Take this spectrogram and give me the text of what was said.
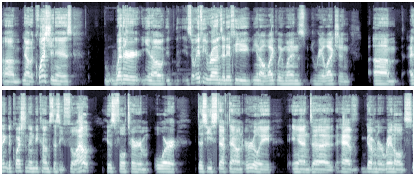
Um, now the question is whether you know, so if he runs and if he you know likely wins reelection, um, I think the question then becomes does he fill out his full term or does he step down early and uh, have Governor Reynolds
